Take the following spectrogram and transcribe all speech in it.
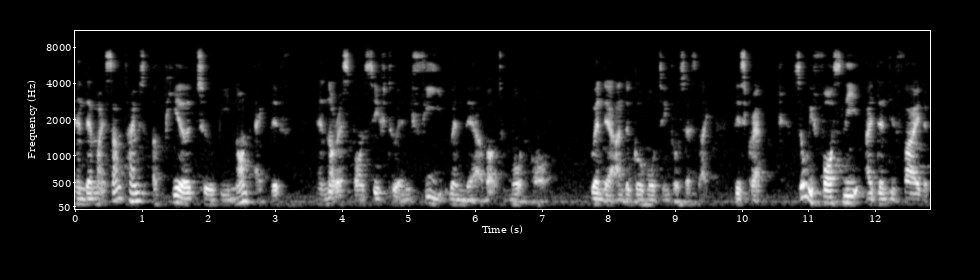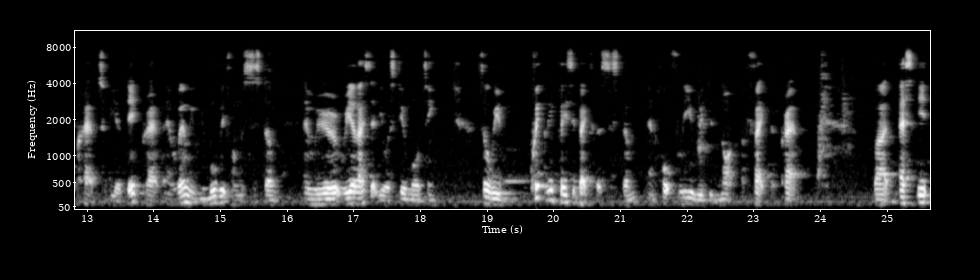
and they might sometimes appear to be non-active and not responsive to any feed when they are about to molt or when they undergo molting process like this crab. So we falsely identify the crab to be a dead crab and when we remove it from the system and we realize that it was still molting. So we quickly place it back to the system and hopefully we did not affect the crab. But as it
